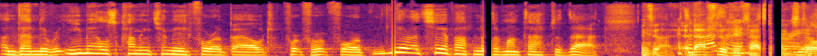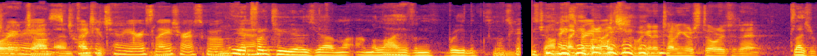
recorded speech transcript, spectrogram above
and then there were emails coming to me for about for for, for yeah, I'd say about another month after that. It's, a, It's an a absolutely fascinating fascinating story, story, really John. is. And thank you, 22 years later, I suppose. yeah, 22 years. Yeah, I'm, I'm alive and breathing. So it's John. Thank you very very much much. for coming in and telling your story today. pleasure.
